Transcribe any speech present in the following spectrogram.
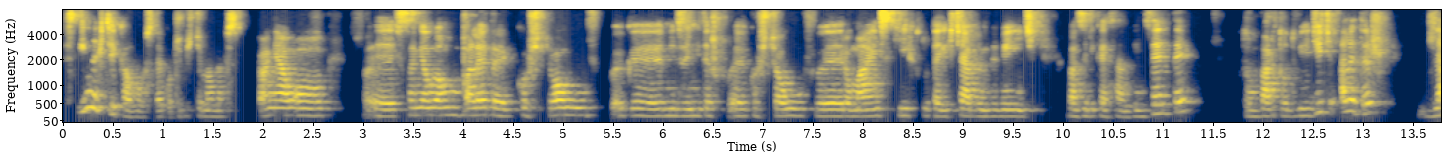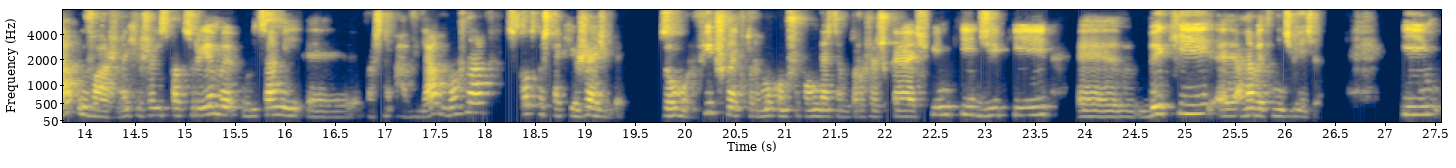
Z innych ciekawostek oczywiście mamy wspaniałą, wspaniałą paletę kościołów, między innymi też kościołów romańskich. Tutaj chciałabym wymienić Bazylikę San Vicente, którą warto odwiedzić, ale też dla uważnych, jeżeli spacerujemy ulicami właśnie Avila, można spotkać takie rzeźby zoomorficzne, które mogą przypominać nam troszeczkę świnki, dziki, byki, a nawet niedźwiedzie. I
